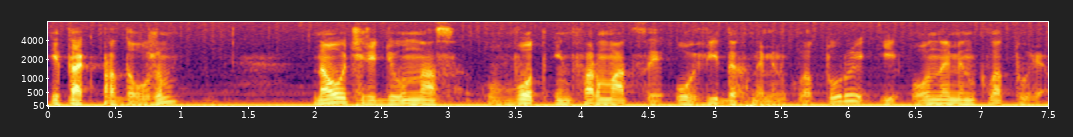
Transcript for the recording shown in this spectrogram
Итак, продолжим. На очереди у нас ввод информации о видах номенклатуры и о номенклатуре.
